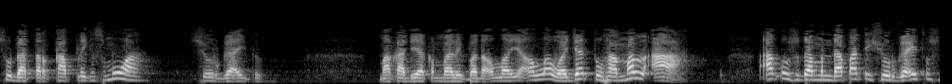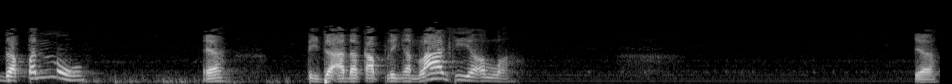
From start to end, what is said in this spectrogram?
sudah terkapling semua surga itu. Maka dia kembali kepada Allah, ya Allah wajah Tuhan mal'ah. Aku sudah mendapati surga itu sudah penuh. Ya. Tidak ada kaplingan lagi ya Allah. Ya,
